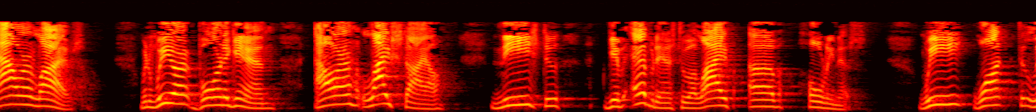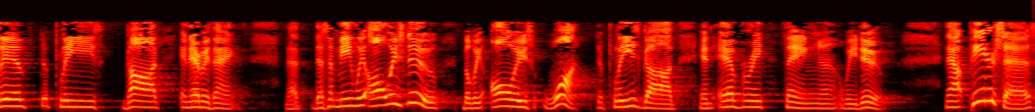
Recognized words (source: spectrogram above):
our lives when we are born again, our lifestyle needs to give evidence to a life of holiness. We want to live to please God in everything. That doesn't mean we always do, but we always want to please God in everything we do. Now, Peter says,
